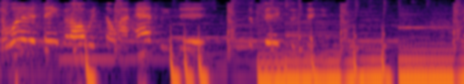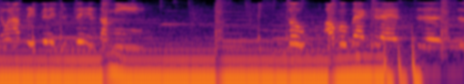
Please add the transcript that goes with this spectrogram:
And one of the things that I always tell my athletes is to finish the sentence. And when I say finish the sentence, I mean, so I'll go back to that to the to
